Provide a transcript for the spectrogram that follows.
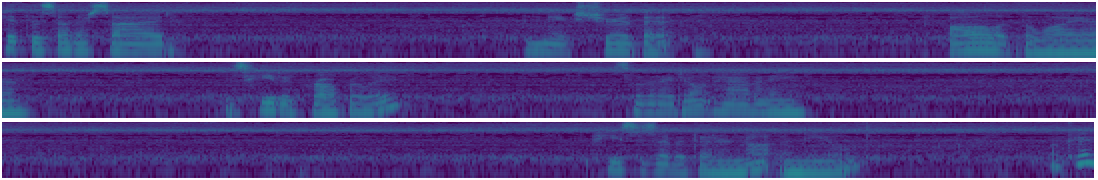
hit this other side and make sure that all of the wire is heated properly so that I don't have any pieces of it that are not annealed. Okay.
